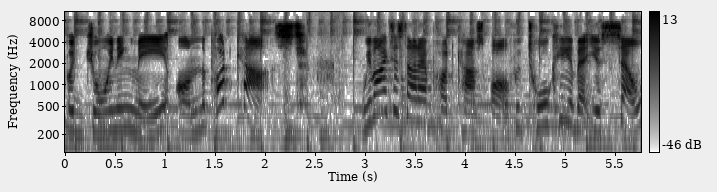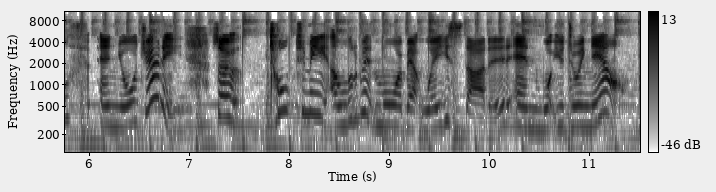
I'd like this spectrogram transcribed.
for joining me on the podcast. We like to start our podcast off with talking about yourself and your journey. So, talk to me a little bit more about where you started and what you're doing now.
